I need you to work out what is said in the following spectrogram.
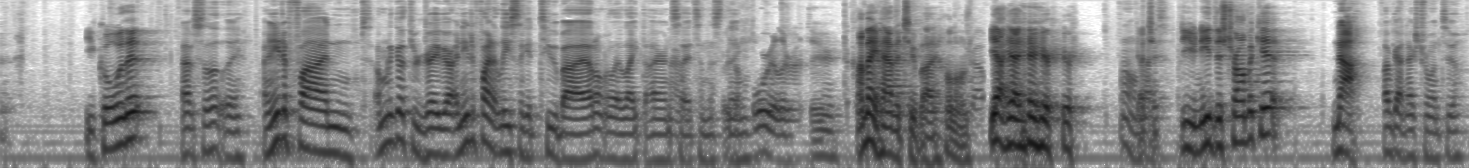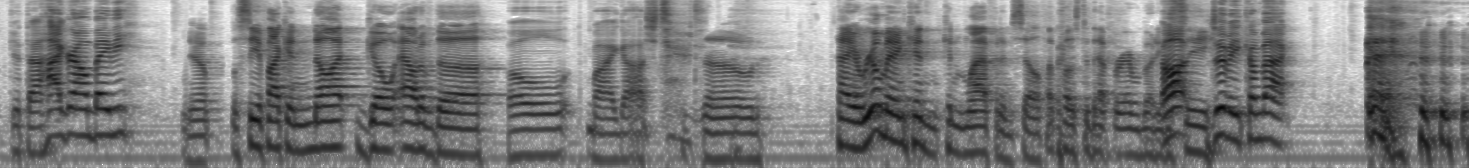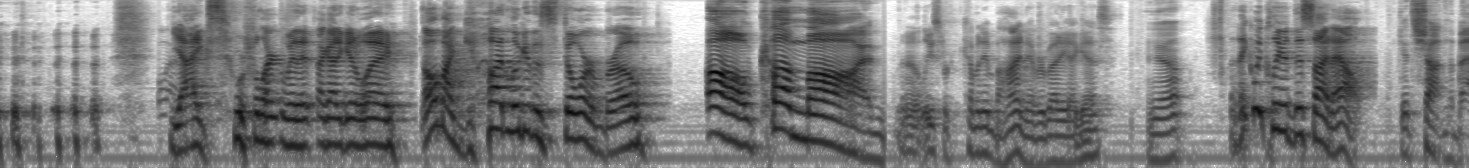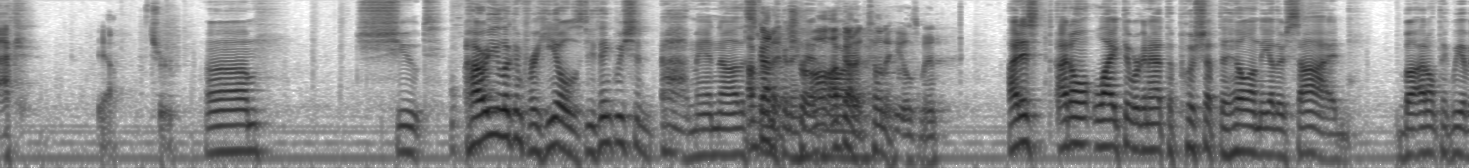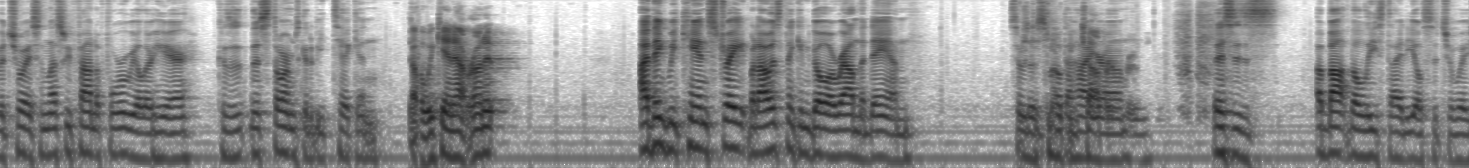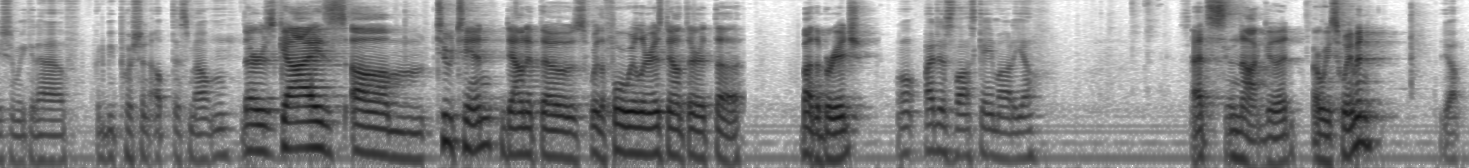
you cool with it? Absolutely. I need to find. I'm gonna go through graveyard. I need to find at least like a two by. I don't really like the iron sights in this There's a thing. four wheeler right there. I may have a two by. Hold on. Yeah, yeah, here, here, here. Oh, Gotcha. nice. Do you need this trauma kit? Nah, I've got an extra one too. Get that high ground, baby. Yep. Let's see if I can not go out of the Oh my gosh, dude. zone. Hey, a real man can can laugh at himself. I posted that for everybody to Oh, see. Jimmy, come back. Yikes, we're flirting with it. I gotta get away. Oh my god, look at the storm, bro. Oh, come on. Well, at least we're coming in behind everybody, I guess. Yeah. I think we cleared this side out. Gets shot in the back. Yeah, true. Um, shoot. How are you looking for heals? Do you think we should? Ah, man, no. The I've got storm's a gonna tra- hit I've got a ton of heals, man. I just I don't like that we're gonna have to push up the hill on the other side, but I don't think we have a choice unless we found a four wheeler here because this storm's gonna be ticking. Oh, we can't outrun it. I think we can straight, but I was thinking go around the dam, so we There's can a keep the high chopper. ground. This is about the least ideal situation we could have. Gonna be pushing up this mountain. There's guys um 210 down at those where the four wheeler is down there at the by the bridge. Well, I just lost game audio. So That's good. not good. Are we swimming? Yep.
